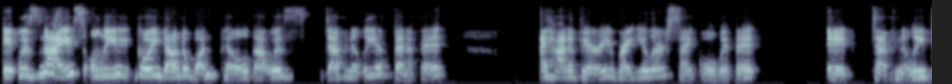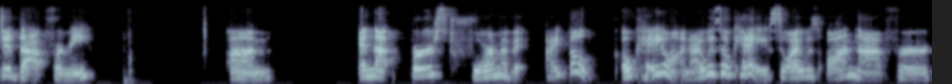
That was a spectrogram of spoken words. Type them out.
it was nice only going down to one pill. That was definitely a benefit. I had a very regular cycle with it. It definitely did that for me. Um and that first form of it, I felt okay on. I was okay. So I was on that for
